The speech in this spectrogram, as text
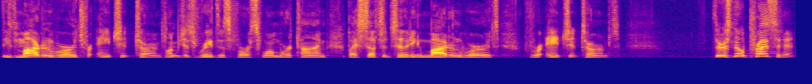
these modern words for ancient terms. Let me just read this verse one more time by substituting modern words for ancient terms. There's no president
